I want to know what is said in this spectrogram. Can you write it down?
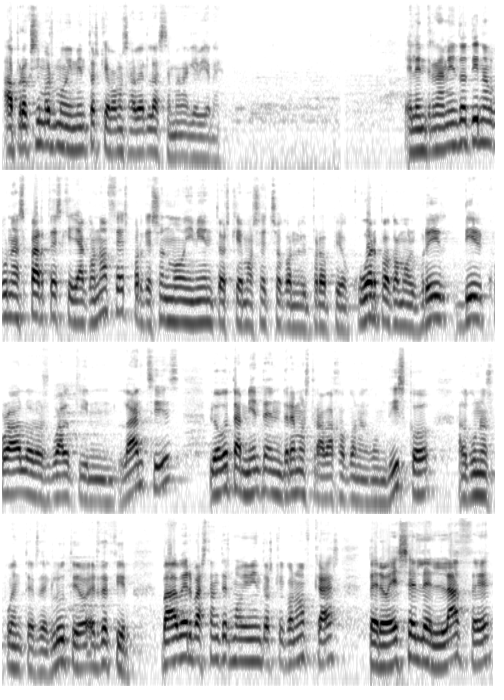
a próximos movimientos que vamos a ver la semana que viene. El entrenamiento tiene algunas partes que ya conoces porque son movimientos que hemos hecho con el propio cuerpo, como el beer crawl o los walking lunges. Luego también tendremos trabajo con algún disco, algunos puentes de glúteo. Es decir, va a haber bastantes movimientos que conozcas, pero es el enlace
